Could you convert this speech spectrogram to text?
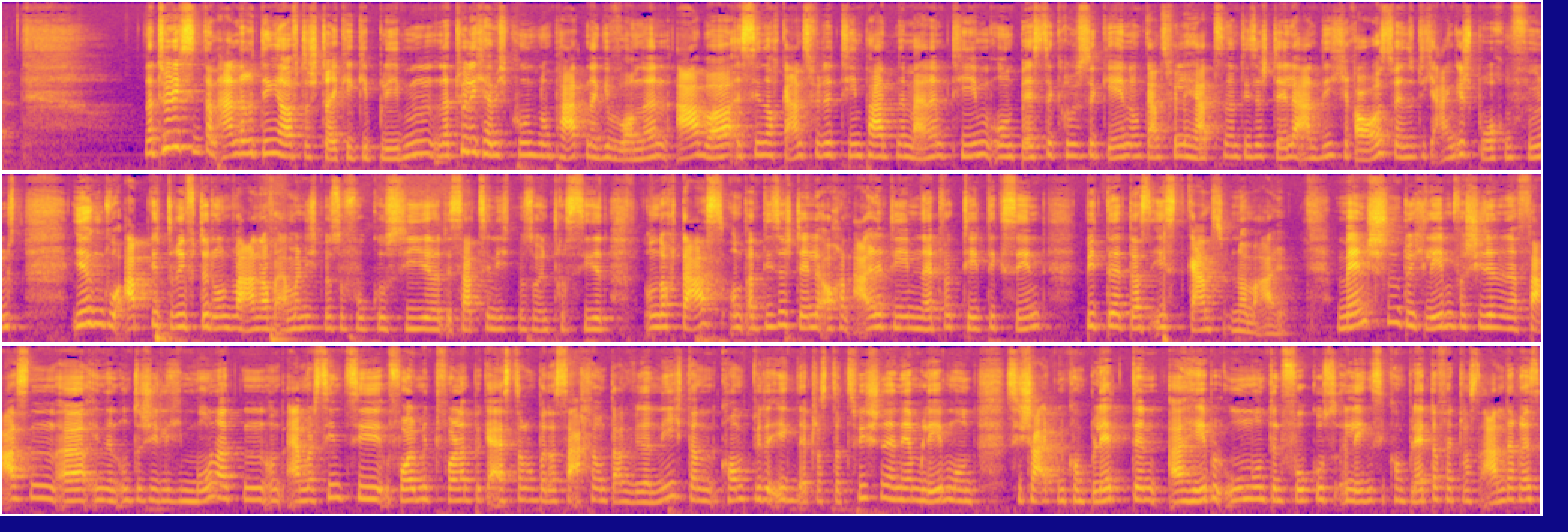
Natürlich sind dann andere Dinge auf der Strecke geblieben. Natürlich habe ich Kunden und Partner gewonnen, aber es sind auch ganz viele Teampartner in meinem Team und beste Grüße gehen und ganz viele Herzen an dieser Stelle an dich raus, wenn du dich angesprochen fühlst, irgendwo abgedriftet und waren auf einmal nicht mehr so fokussiert, es hat sie nicht mehr so interessiert. Und auch das und an dieser Stelle auch an alle, die im Network tätig sind, bitte, das ist ganz normal. Menschen durchleben verschiedene Phasen äh, in den unterschiedlichen Monaten und einmal sind sie voll mit voller Begeisterung bei der Sache und dann wieder nicht, dann kommt wieder irgendetwas dazwischen in ihrem Leben und sie schalten komplett den Hebel um und den Fokus legen sie komplett auf etwas anderes.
